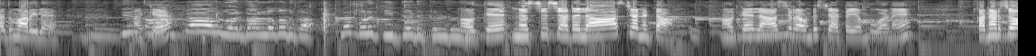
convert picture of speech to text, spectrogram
അത് മാറിയില്ലേ? ഓക്കെ നെക്സ്റ്റ് സ്റ്റാർട്ട് ലാസ്റ്റ് ആണ് കേട്ടാ ഓക്കെ ലാസ്റ്റ് റൗണ്ട് സ്റ്റാർട്ട് ചെയ്യാൻ പോവാണേ. കണ്ണടച്ചോ.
